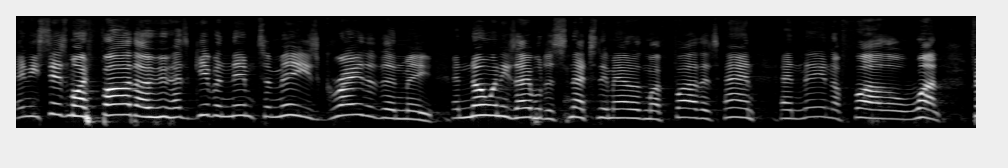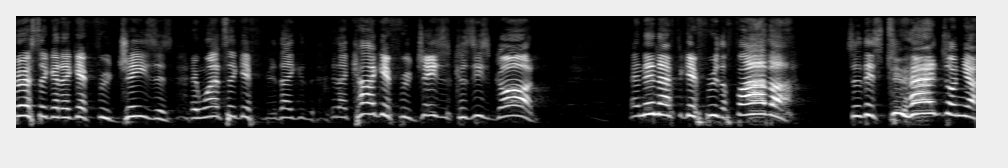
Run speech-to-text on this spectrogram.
And he says, My Father who has given them to me is greater than me, and no one is able to snatch them out of my Father's hand, and me and the Father are one. First, they're going to get through Jesus, and once they get, they, they can't get through Jesus because he's God. And then they have to get through the Father. So there's two hands on you.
